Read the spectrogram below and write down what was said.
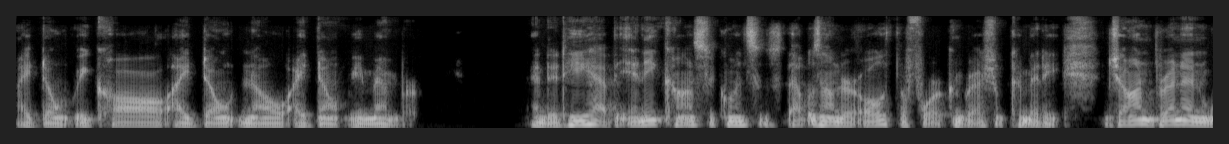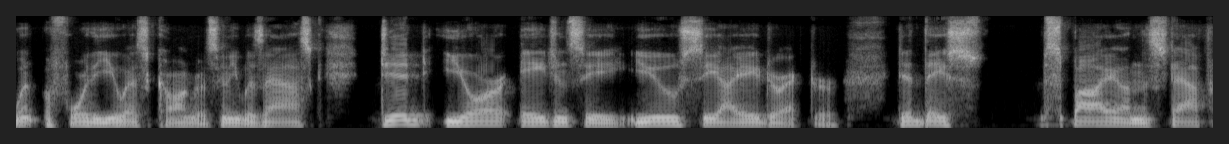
I don't recall, I don't know, I don't remember. And did he have any consequences? That was under oath before a congressional committee. John Brennan went before the U.S. Congress and he was asked, did your agency, you CIA director, did they spy on the staff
